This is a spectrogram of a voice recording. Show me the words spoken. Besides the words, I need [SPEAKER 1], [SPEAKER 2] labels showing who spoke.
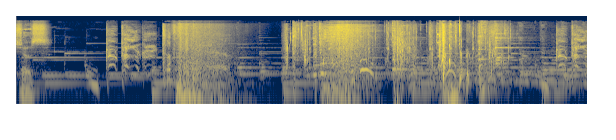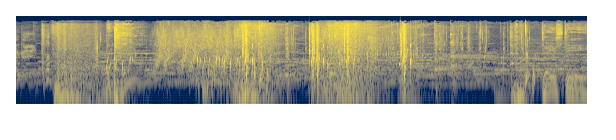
[SPEAKER 1] delicious. Tasty.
